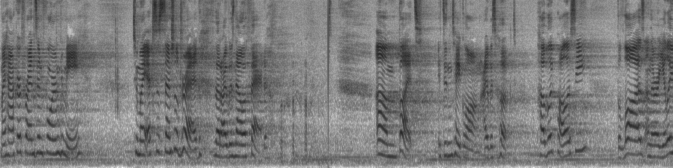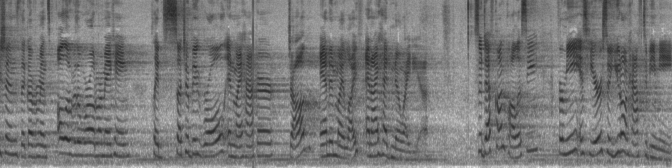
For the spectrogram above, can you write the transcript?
my hacker friends informed me to my existential dread that I was now a Fed. Um, but it didn't take long. I was hooked. Public policy, the laws and the regulations that governments all over the world were making played such a big role in my hacker job and in my life, and I had no idea. So DEF CON policy for me is here so you don't have to be me.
